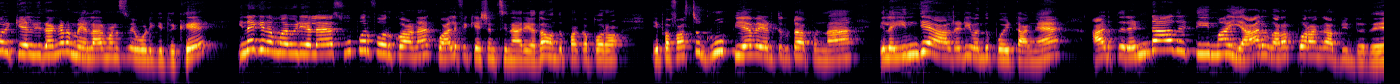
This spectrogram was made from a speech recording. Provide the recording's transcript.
ஒரு கேள்வி தாங்க நம்ம எல்லார் மனசுல ஓடிக்கிட்டு இருக்கு. இன்னைக்கு நம்ம வீடியோவில் சூப்பர் ஃபோருக்கான குவாலிஃபிகேஷன் சினாரியோ தான் வந்து பார்க்க போகிறோம் இப்போ ஃபர்ஸ்ட் குரூப் ஏவை எடுத்துக்கிட்டோம் அப்படின்னா இதில் இந்தியா ஆல்ரெடி வந்து போயிட்டாங்க. அடுத்து ரெண்டாவது டீமாக யார் வரப்போகிறாங்க அப்படின்றது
